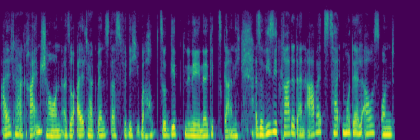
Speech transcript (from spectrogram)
Alltag reinschauen. Also Alltag, wenn es das für dich überhaupt so gibt. Nee, ne, gibt's gar nicht. Also wie sieht gerade dein Arbeitszeitenmodell aus und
